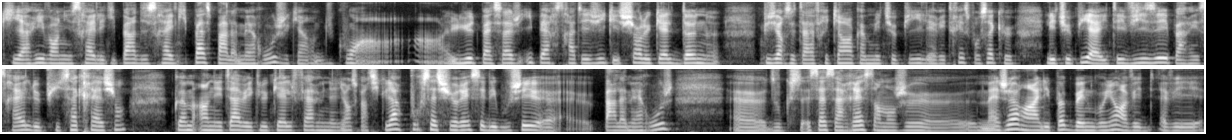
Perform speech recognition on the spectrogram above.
qui arrive en Israël et qui part d'Israël, qui passe par la mer Rouge, qui est du coup un, lieu de passage hyper stratégique et sur lequel donnent plusieurs États africains comme l'Éthiopie, l'Érythrée. C'est pour ça que l'Éthiopie a été visée par Israël depuis sa création comme un État avec lequel faire une alliance particulière pour s'assurer ses débouchés euh, par la mer Rouge. Euh, donc ça, ça reste un enjeu euh, majeur. Hein. À l'époque, Ben Gurion avait, avait,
